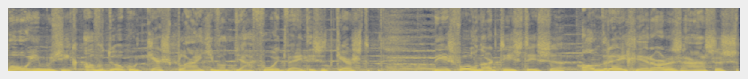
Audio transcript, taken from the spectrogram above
mooie muziek. Af en toe ook een kerstplaatje. Want ja, voor je het weet is het kerst. De eerstvolgende artiest is eh, André Gerardus Hazes.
